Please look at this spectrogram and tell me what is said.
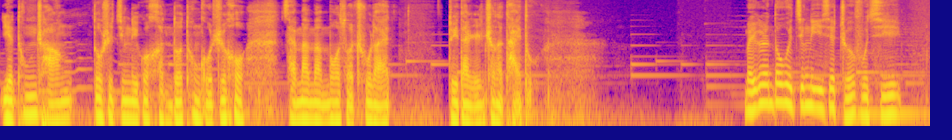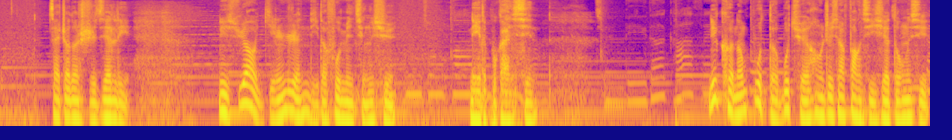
也通常都是经历过很多痛苦之后，才慢慢摸索出来对待人生的态度。每个人都会经历一些蛰伏期，在这段时间里，你需要隐忍你的负面情绪，你的不甘心，你可能不得不权衡之下放弃一些东西。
